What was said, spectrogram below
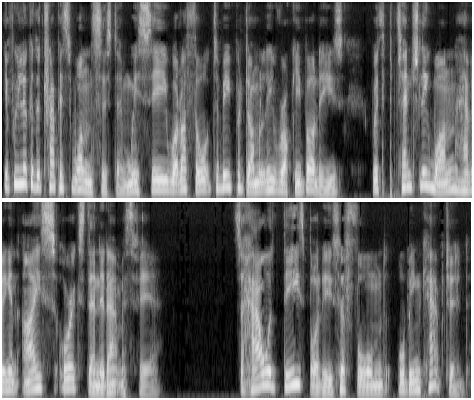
If we look at the TRAPPIST-1 system, we see what are thought to be predominantly rocky bodies, with potentially one having an ice or extended atmosphere. So how would these bodies have formed or been captured?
